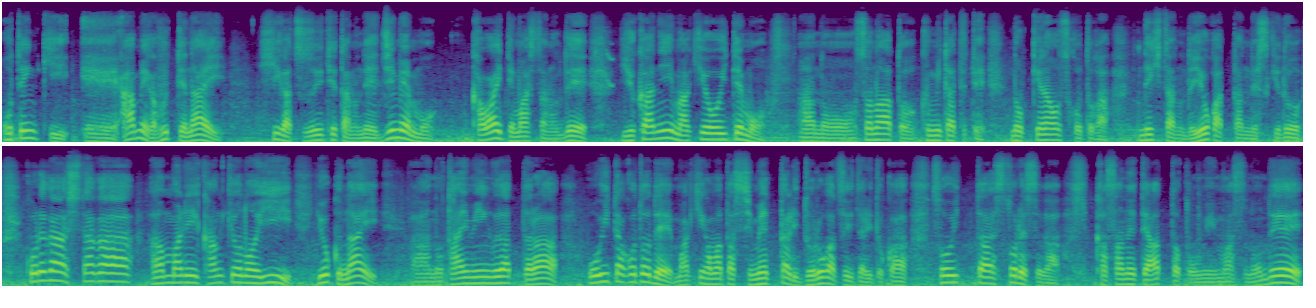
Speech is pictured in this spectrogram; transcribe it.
お天気、えー、雨が降ってない日が続いてたので、地面も乾いてましたので、床に薪を置いても、あの、その後組み立てて乗っけ直すことができたので良かったんですけど、これが下があんまり環境のいい、良くない、あの、タイミングだったら、置いたことで薪がまた湿ったり泥がついたりとか、そういったストレスが重ねてあったと思いますので、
